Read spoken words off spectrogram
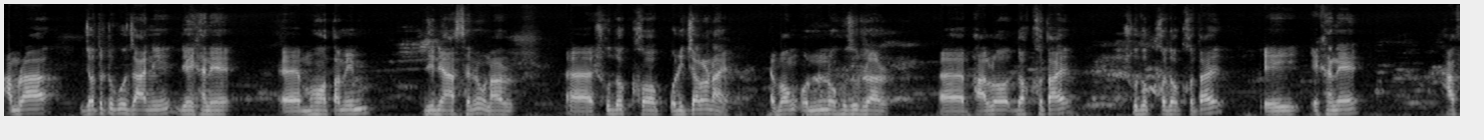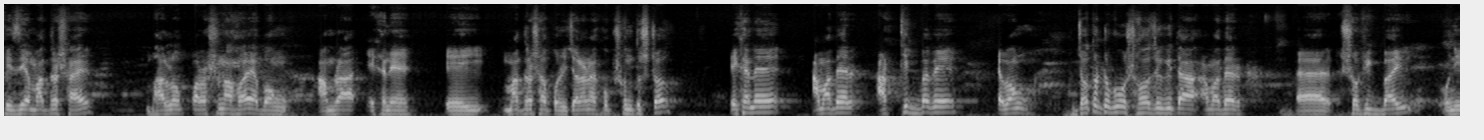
আমরা যতটুকু জানি যে এখানে মহতামিম যিনি আছেন ওনার সুদক্ষ পরিচালনায় এবং অন্যান্য হুজুররার ভালো দক্ষতায়, সুদক্ষ দক্ষতায় এই এখানে হাফিজিয়া মাদ্রাসায় ভালো পড়াশোনা হয় এবং আমরা এখানে এই মাদ্রাসা পরিচালনা খুব সন্তুষ্ট। এখানে আমাদের আর্থিকভাবে এবং যতটুকু সহযোগিতা আমাদের শফিক ভাই উনি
